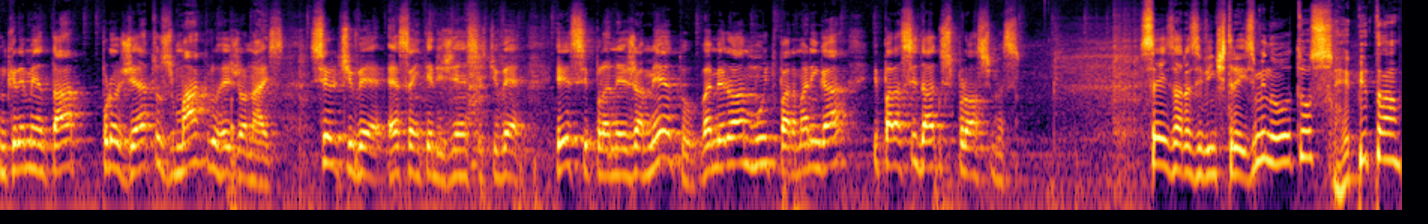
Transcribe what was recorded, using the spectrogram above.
incrementar projetos macro-regionais. Se ele tiver essa inteligência, tiver esse planejamento, vai melhorar muito para Maringá e para as cidades próximas. 6 horas e 23 minutos. Repita.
